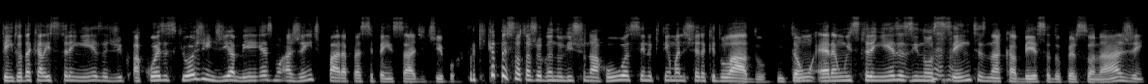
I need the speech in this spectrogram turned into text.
tem toda aquela estranheza de a coisas que hoje em dia mesmo a gente para para se pensar de tipo, por que, que a pessoa está jogando lixo na rua sendo que tem uma lixeira aqui do lado? Então eram estranhezas inocentes na cabeça do personagem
